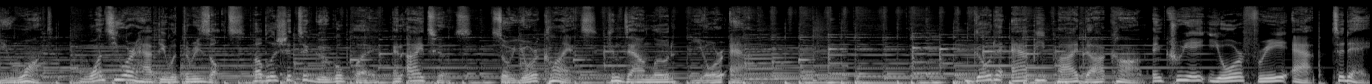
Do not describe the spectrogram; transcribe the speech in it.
you want. Once you are happy with the results, publish it to Google Play and iTunes so your clients can download your app. Go to appypie.com and create your free app today.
